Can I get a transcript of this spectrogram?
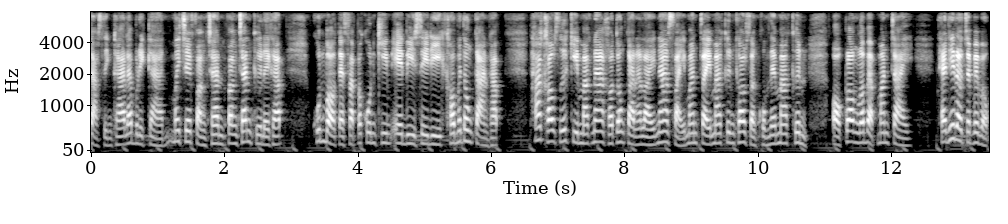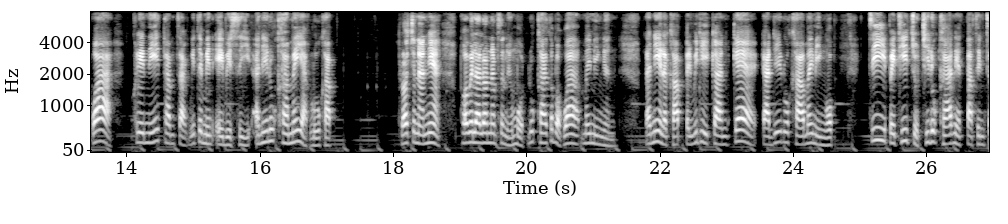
จากสินค้าและบริการ ไม่ใช่ฟังก์ชัน ฟังก์ชันคืออะไรครับ คุณบอกแต่สรรพคุณครีม A B C D เขาไม่ต้องการครับ ถ้าเขาซื้อครีมมาร์กหน้าเขาต้องการอะไร หน้าใสมั่นใจมากขึ้นเข้าสังคมได้มากขึ้น ออกกล้องแล้วแบบมั่นใจ แทนที่เราจะไปบอกว่าครีมนี้ทำจากวิตามิน A B C อันนี้ลูกค้าไม่อยากรู้ครับเพราะฉะนั้นเนี่ยพอเวลาเรานำเสนอหมดลูกค้าก็บอกว่าไม่มีเงิน และนี่แหละครับเป็นวิธีการแก้การที่ลูกค้าไม่มีงบ จี้ไปที่จุดที่ลูกค้าเนี่ยตัดสินใจ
